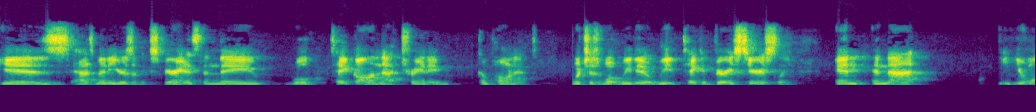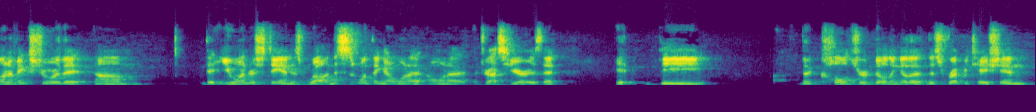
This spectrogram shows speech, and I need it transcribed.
is has many years of experience, then they will take on that training component, which is what we do. We take it very seriously, and and that you want to make sure that um, that you understand as well. And this is one thing I want to I want to address here is that it the the culture building of the, this reputation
